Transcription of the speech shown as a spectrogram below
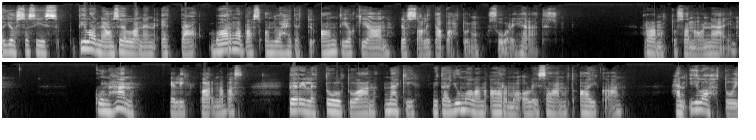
jossa siis tilanne on sellainen, että Barnabas on lähetetty Antiokiaan, jossa oli tapahtunut suuri herätys. Raamattu sanoo näin. Kun hän, eli Barnabas, perille tultuaan näki, mitä Jumalan armo oli saanut aikaan. Hän ilahtui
